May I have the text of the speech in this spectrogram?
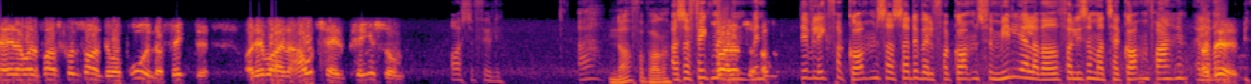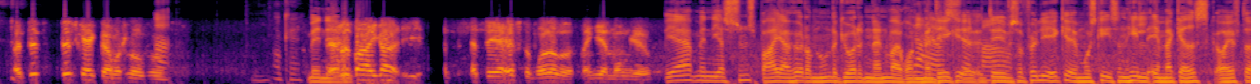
dage, der var det faktisk kun sådan, at det var bruden, der fik det. Og det var en aftalt pengesum. Åh, oh, selvfølgelig. Nå, for pokker. Og så fik man den, men det er vel ikke fra gommen, så, så er det vel fra gommens familie, eller hvad? For ligesom at tage gommen fra hende, eller Og det, hvad? og det, det skal jeg ikke gøre mig klog på. Okay. Men, Jeg øh, ved bare ikke, at det er efter brylluppet, man giver en morgengave. Ja, men jeg synes bare, jeg har hørt om nogen, der gjorde det den anden vej rundt. Det har Men det er, ikke, det er selvfølgelig ikke øh, måske sådan helt Emma Gadsk og efter...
